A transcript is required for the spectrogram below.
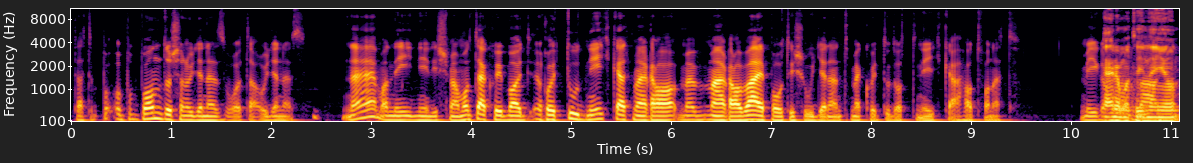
Tehát pontosan ugyanez volt a ugyanez. Nem, a 4-nél is már mondták, hogy, majd, hogy tud 4K-t, már a, már a Wipeout is úgy jelent meg, hogy tudott 4K 60-et. Még Erre mondta egy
